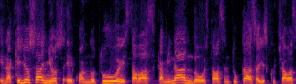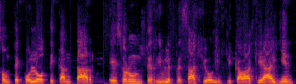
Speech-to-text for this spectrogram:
en aquellos años, eh, cuando tú estabas caminando o estabas en tu casa y escuchabas a un tecolote cantar, eso era un terrible presagio, implicaba que alguien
